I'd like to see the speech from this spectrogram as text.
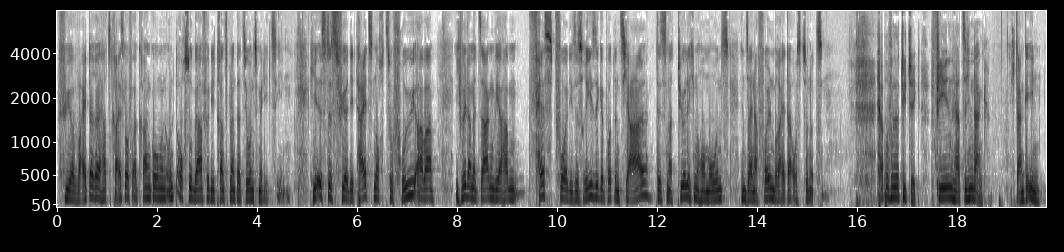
für weitere Herz-Kreislauf-Erkrankungen und auch sogar für die Transplantationsmedizin. Hier ist es für Details noch zu früh, aber ich will damit sagen, wir haben fest vor, dieses riesige Potenzial des natürlichen Hormons in seiner vollen Breite auszunutzen. Herr Professor Tschitschik, vielen herzlichen Dank. Ich danke Ihnen.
